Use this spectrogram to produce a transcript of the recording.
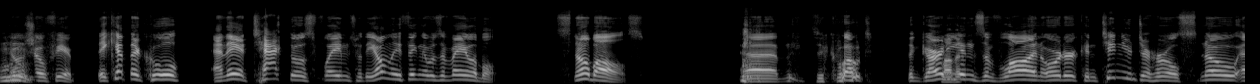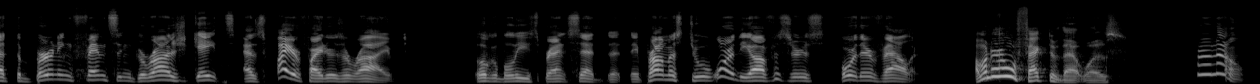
Mhm. Don't show fear. They kept their cool and they attacked those flames with the only thing that was available snowballs. um, to quote, the guardians of law and order continued to hurl snow at the burning fence and garage gates as firefighters arrived. Local police branch said that they promised to award the officers for their valor. I wonder how effective that was. I don't know.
